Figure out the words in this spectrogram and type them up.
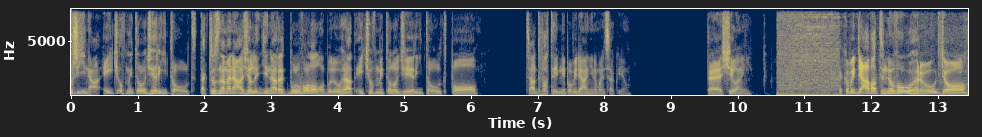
října Age of Mythology Retold, tak to znamená, že lidi na Red Bull Vololo budou hrát Age of Mythology Retold po třeba dva týdny po vydání nebo něco takového. To je šílený. Jakoby dávat novou hru do...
